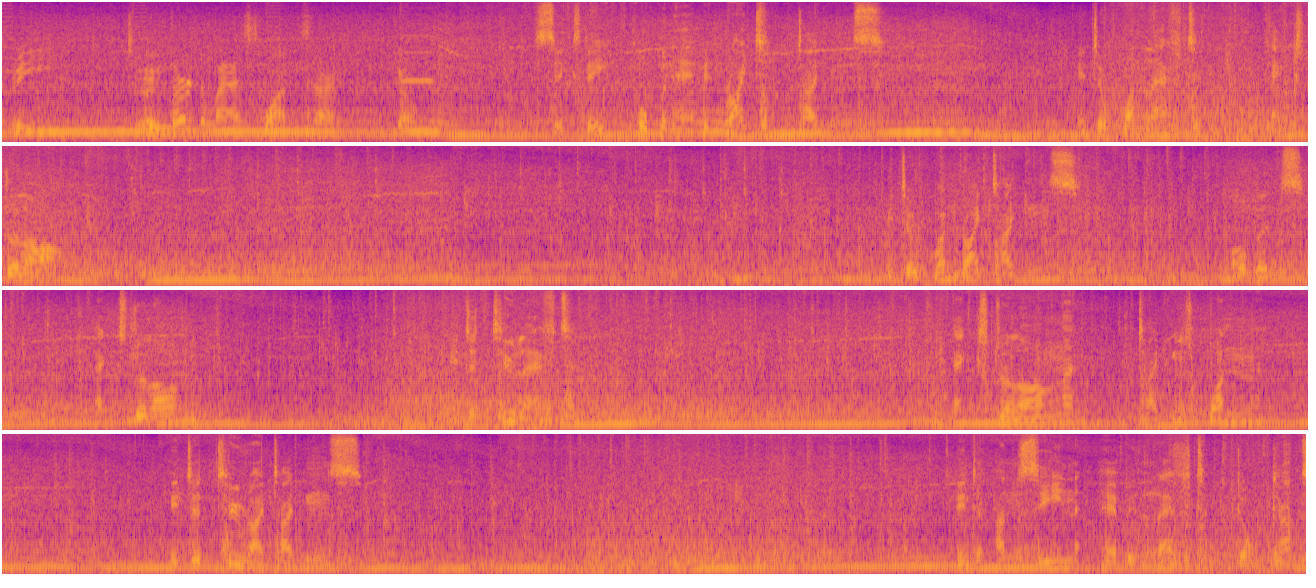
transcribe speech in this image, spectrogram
three, Or two, third to last. one. Sorry. go. 60, open hairpin right, tightens. Into one left, extra long. Into one right, tightens. Opens, extra long. Into two left. Extra long, tightens one. Into two right, tightens. Into unseen, hairpin left, don't cut,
